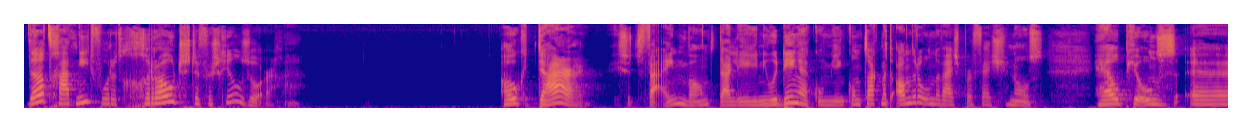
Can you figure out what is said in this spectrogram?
Dat gaat niet voor het grootste verschil zorgen. Ook daar is het fijn, want daar leer je nieuwe dingen. Kom je in contact met andere onderwijsprofessionals. Help je ons, uh,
